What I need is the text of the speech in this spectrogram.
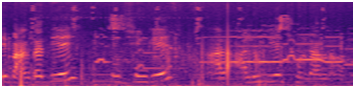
এই বাগদা দিয়েই ঝিঙ্গে আর আলু দিয়ে ঝোল রান্না হবে।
